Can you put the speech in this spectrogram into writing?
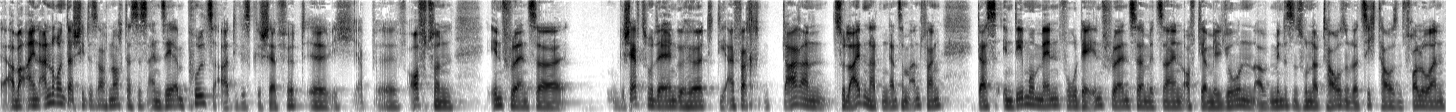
Aber ein anderer Unterschied ist auch noch, dass es ein sehr impulsartiges Geschäft wird. Äh, ich habe äh, oft von Influencer Geschäftsmodellen gehört, die einfach daran zu leiden hatten, ganz am Anfang, dass in dem Moment, wo der Influencer mit seinen oft ja Millionen, aber mindestens 100.000 oder zigtausend Followern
